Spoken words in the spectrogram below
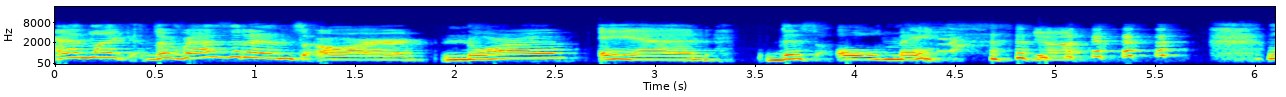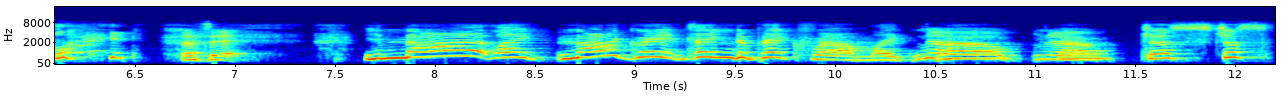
And like the residents are Nora and this old man. Yeah. like that's it. not like not a great thing to pick from. Like No, no. Just just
